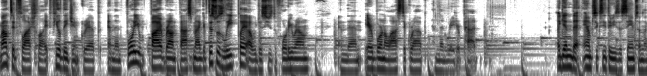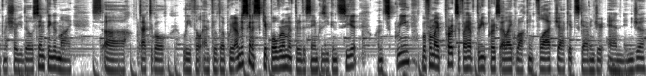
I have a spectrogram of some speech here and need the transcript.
mounted flashlight, field agent grip, and then 45 round fast mag. If this was league play, I would just use the 40 round, and then airborne elastic wrap, and then Raider pad. Again, the AMP63 is the same, so I'm not going to show you those. Same thing with my uh, tactical, lethal, and field upgrade. I'm just going to skip over them if they're the same because you can see it on screen. But for my perks, if I have three perks, I like rocking flak, jacket, scavenger, and ninja.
